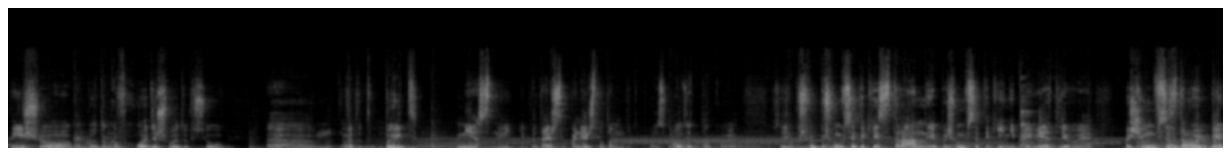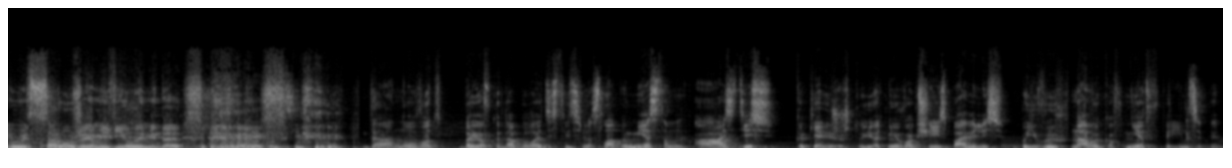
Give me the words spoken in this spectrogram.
Ты еще как бы только входишь в эту всю, эм, в этот быт местный и пытаешься понять, что там вот происходит такое. Почему, почему все такие странные, почему все такие неприветливые, почему все за тобой бегают с оружием и вилами, да? Да, ну вот боевка, да, была действительно слабым местом, а здесь, как я вижу, что и от нее вообще избавились. Боевых навыков нет в принципе.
